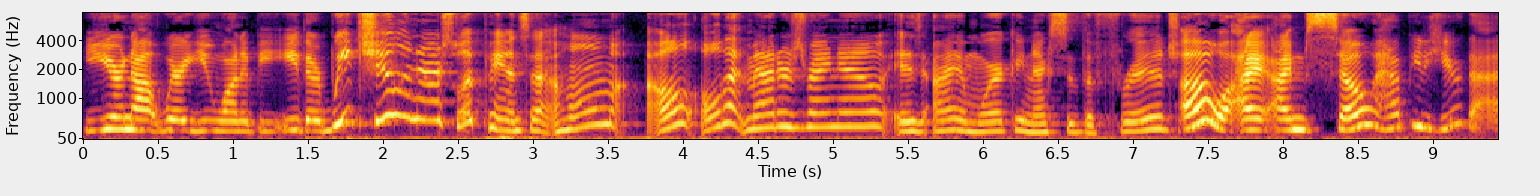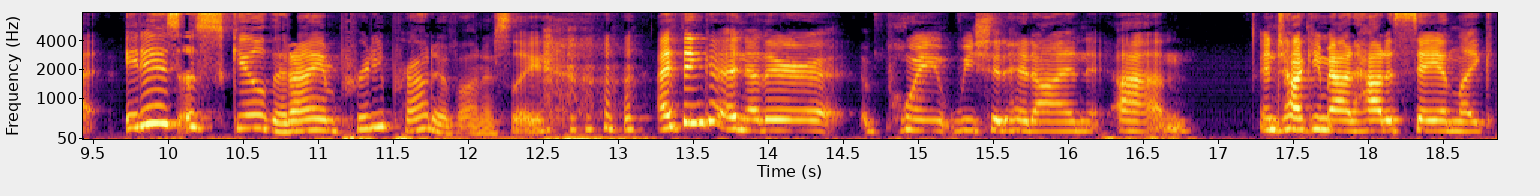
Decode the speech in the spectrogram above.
you're not where you want to be either. We chill in our sweatpants at home. All all that matters right now is I am working next to the fridge. Oh, I, I'm so happy to hear that. It is a skill that I am pretty proud of, honestly. I think another point we should hit on, um, in talking about how to stay in like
